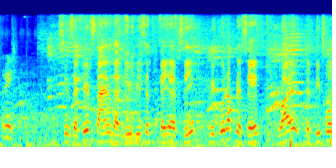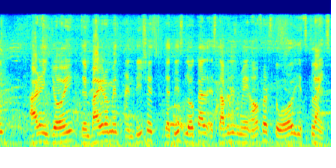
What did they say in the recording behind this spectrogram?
Street. Since the first time that we visited KFC, we could appreciate why the people are enjoying the environment and dishes that this local establishment offers to all its clients.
